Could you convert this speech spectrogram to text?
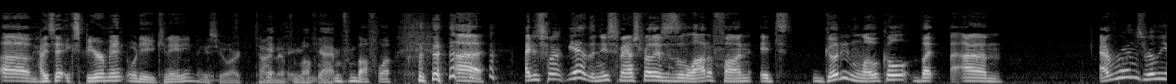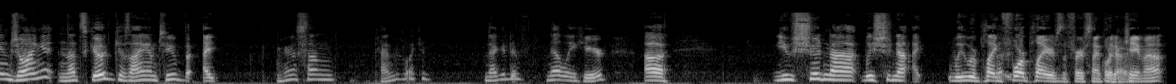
Um, I say experiment. What are you Canadian? I guess you are. Time from Buffalo. Yeah, I'm from Buffalo. uh, I just want, yeah, the new Smash Brothers is a lot of fun. It's good and local, but um, everyone's really enjoying it, and that's good because I am too. But I, I'm gonna sound kind of like a negative Nelly here. Uh, you should not. We should not. I, we were playing four players the first night that it came out.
